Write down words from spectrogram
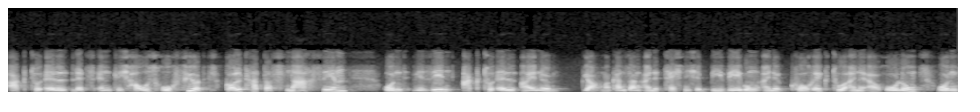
aktuell letztendlich haushoch führt. Gold hat das Nachsehen und wir sehen aktuell eine ja, man kann sagen, eine technische Bewegung, eine Korrektur, eine Erholung. Und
